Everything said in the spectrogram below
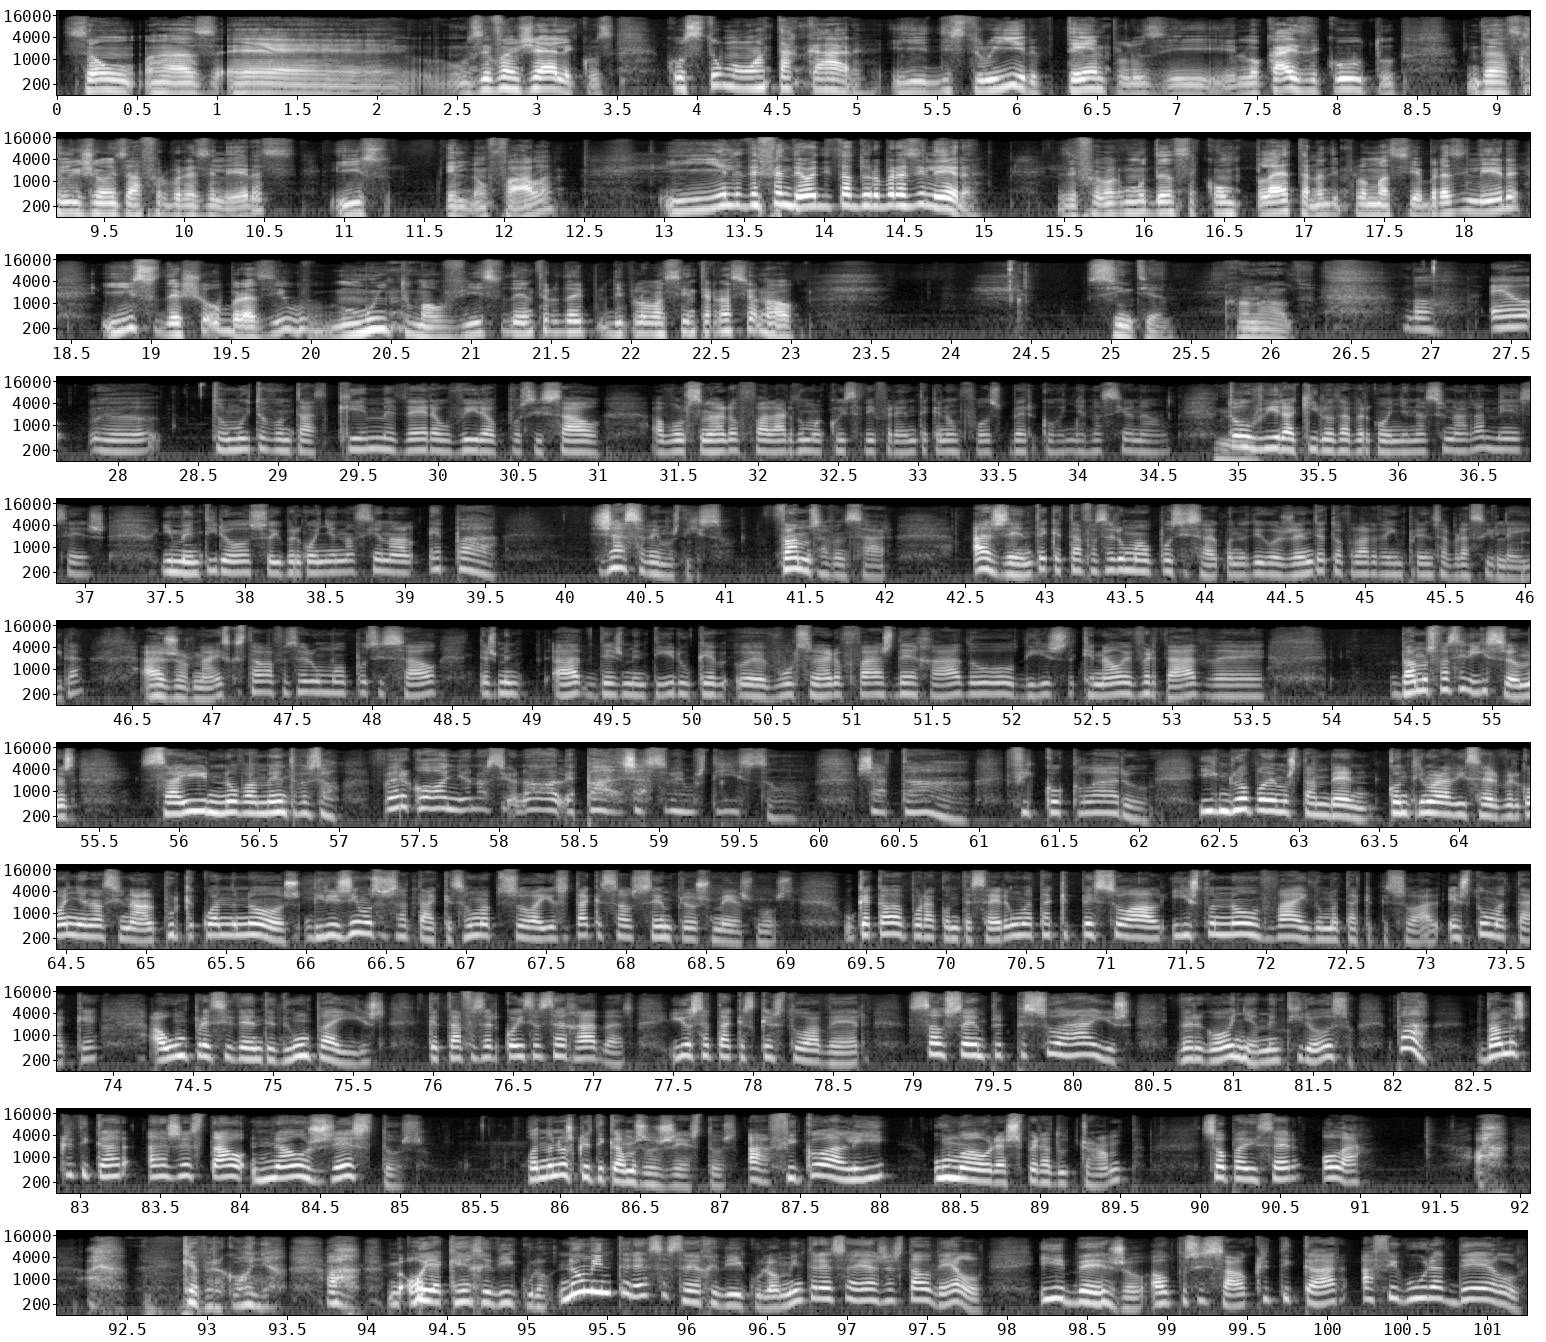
são as, é, os evangélicos costumam atacar e destruir templos e locais de culto das religiões afro-brasileiras. Isso ele não fala. E ele defendeu a ditadura brasileira. Quer dizer, foi uma mudança completa na diplomacia brasileira e isso deixou o Brasil muito mal visto dentro da diplomacia internacional. Cíntia, Ronaldo. Bom, eu uh estou muito à vontade. Quem me dera ouvir a oposição a Bolsonaro falar de uma coisa diferente que não fosse vergonha nacional. Estou a ouvir aquilo da vergonha nacional há meses. E mentiroso e vergonha nacional. Epá, já sabemos disso. Vamos avançar. Há gente que está a fazer uma oposição, quando digo gente, estou a falar da imprensa brasileira, há jornais que estavam a fazer uma oposição a desmentir o que eh, Bolsonaro faz de errado, diz que não é verdade, vamos fazer isso, mas sair novamente para vergonha nacional, epá, já sabemos disso, já está, ficou claro. E não podemos também continuar a dizer vergonha nacional, porque quando nós dirigimos os ataques a uma pessoa e os ataques são sempre os mesmos, o que acaba por acontecer é um ataque pessoal, e isto não vai de um ataque pessoal, isto é um ataque a um presidente de um país que está a fazer coisas erradas. E os ataques que estou a ver são sempre pessoais, vergonha, mentiroso. Pá, vamos criticar a gestão, não os gestos. Quando nós criticamos os gestos, ah, ficou ali uma hora à espera do Trump só para dizer olá. Ah, ah, que vergonha. Ah, olha que é ridículo. Não me interessa se é ridículo, me interessa é a gestão dele. E vejo a oposição criticar a figura dele.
